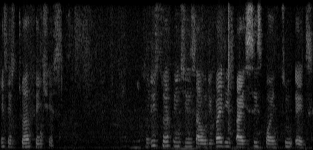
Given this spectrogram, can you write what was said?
This is 12 inches. So this 12 inches, I will divide it by 6.28.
